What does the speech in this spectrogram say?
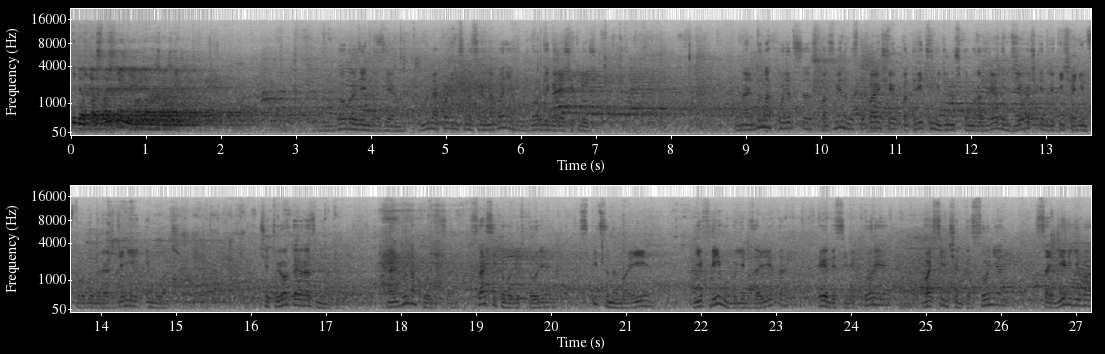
Идет разминки. Добрый день, друзья! Мы находимся на соревнованиях в городе Горячий Ключ. На льду находятся спортсмены, выступающие по третьему юношескому разряду девочки 2011 года рождения и младше. Четвертая разминка. На льду находятся Сасикова Виктория, Спицына Мария, Ефремова Елизавета, Эдоси Виктория, Васильченко Соня, Савельева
